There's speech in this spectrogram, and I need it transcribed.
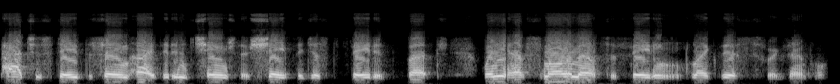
patches stayed the same height. They didn't change their shape, they just faded. But when you have small amounts of fading like this, for example,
